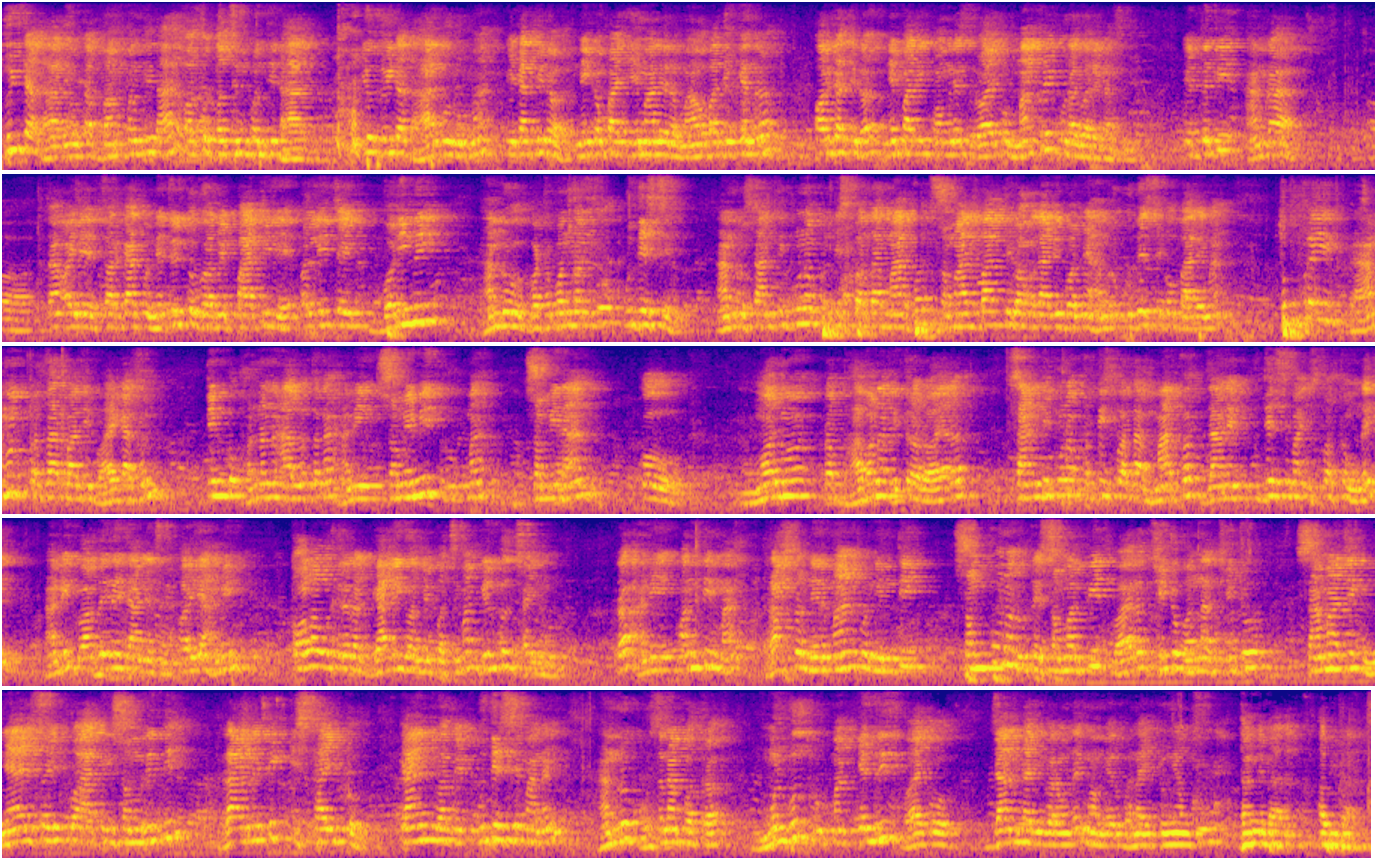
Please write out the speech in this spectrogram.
दुईवटा धार एउटा वामपन्थी धार अर्को दक्षिणपन्थी धार। यो दुईवटा धारको रूपमा एकातिर नेकपा एमाले र माओवादी केन्द्र अर्कातिर नेपाली कङ्ग्रेस रहेको मात्रै कुरा गरेका छौँ यद्यपि हाम्रा चाहिँ अहिले सरकारको नेतृत्व गर्ने पार्टीले अलि चाहिँ बढी नै हाम्रो गठबन्धनको उद्देश्य हाम्रो शान्तिपूर्ण प्रतिस्पर्धा मार्फत समाजवादतिर अगाडि बढ्ने हाम्रो उद्देश्यको बारेमा थुप्रै भ्रामक प्रचारवादी भएका छन्। तिनको खण्डन आलोचना हामी संयमित रूपमा संविधानको मर्म र भावनाभित्र रहेर शान्तिपूर्ण प्रतिस्पर्धा मार्फत जाने उद्देश्यमा स्पष्ट हुँदै हामी गर्दै नै जानेछौँ। अहिले हामी तल उत्रेर गाली गर्ने पक्षमा बिल्कुल छैनौँ र हामी अन्तिममा राष्ट्र निर्माणको निम्ति सम्पूर्ण रूपले समर्पित भएर छिटोभन्दा छिटो सामाजिक न्यायसहितको आर्थिक समृद्धि राजनीतिक स्थायीको कायम गर्ने उद्देश्यमा नै हाम्रो घोषणापत्र मूलभूत रूपमा केन्द्रित भएको जानकारी गराउँदै म मेरो भनाइ टुङ्ग्याउँछु। धन्यवाद अभिवादन।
